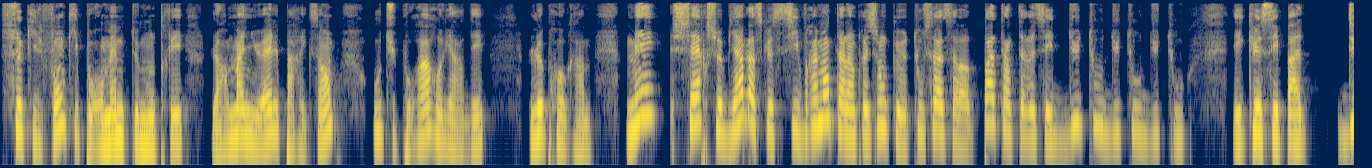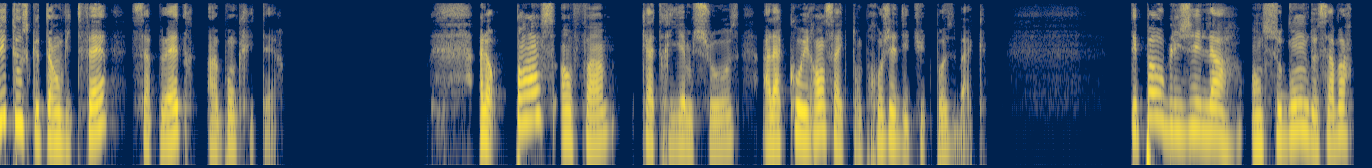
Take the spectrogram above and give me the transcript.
ce qu'ils font, qui pourront même te montrer leur manuel par exemple, où tu pourras regarder le programme. Mais cherche bien parce que si vraiment tu as l'impression que tout ça, ça va pas t'intéresser du tout, du tout, du tout, et que c'est pas du tout ce que tu as envie de faire, ça peut être un bon critère. Alors, pense enfin, quatrième chose, à la cohérence avec ton projet d'études post-bac. T'es pas obligé là, en seconde, de savoir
